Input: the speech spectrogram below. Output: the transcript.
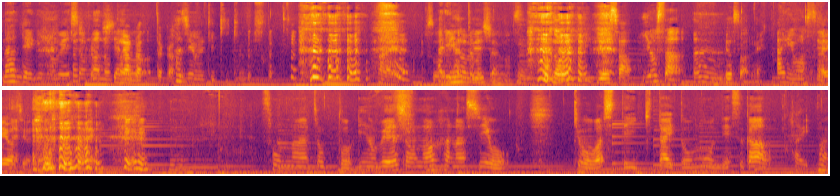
なんでリノベーションなのかったかか初めて聞きましたそうありがとうございリノますベーションの 良さ、良さ、うん、良さね。ありますよねありますよね。はい。そんなちょっとリノベーションの話を今日はしていきたいと思うんですが、はい。まあ、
